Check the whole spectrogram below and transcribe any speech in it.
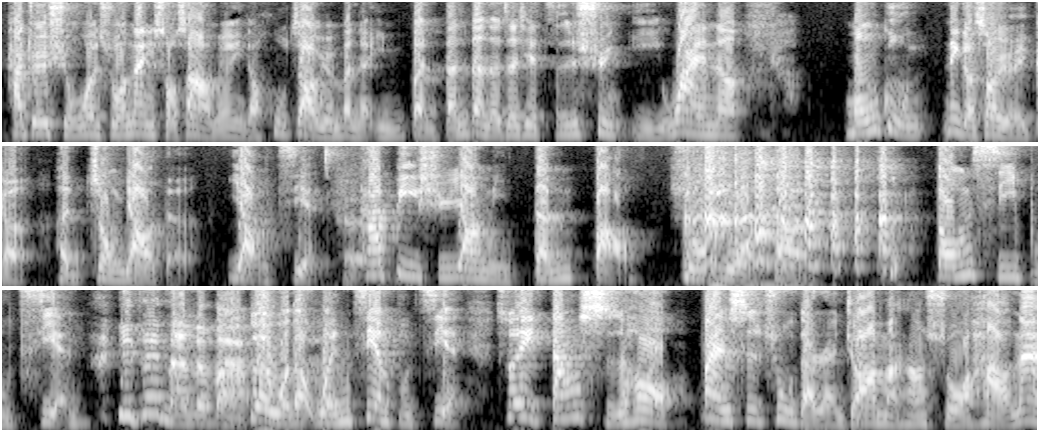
他就会询问说，那你手上有没有你的护照原本的影本等等的这些资讯以外呢？蒙古那个时候有一个很重要的要件 嗯，他必须要你登报说我的 东西不见，也太难了吧？对，我的文件不见，所以当时候办事处的人就要马上说好，那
